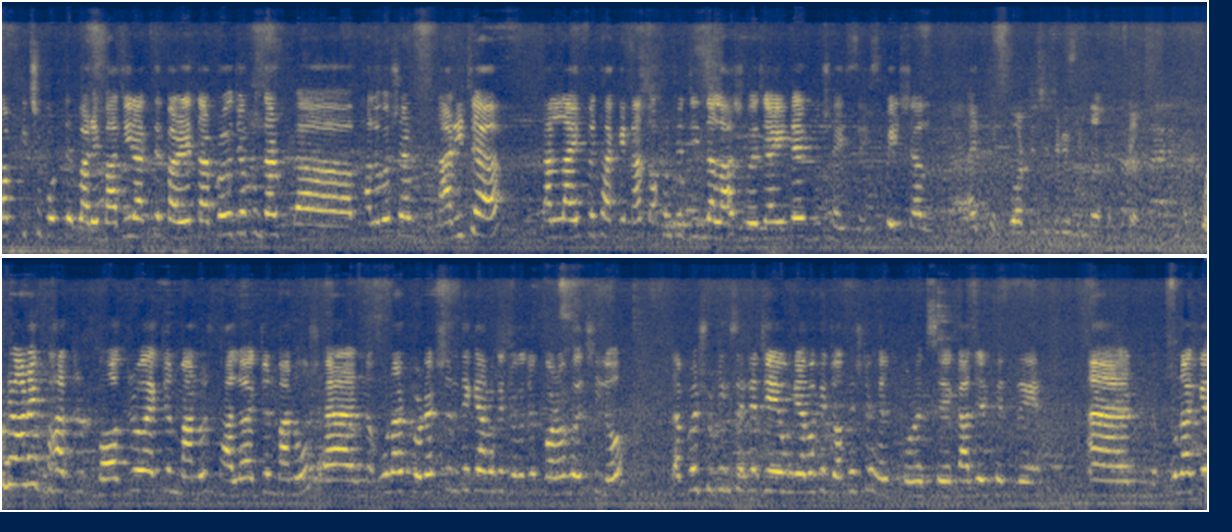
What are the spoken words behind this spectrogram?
সব কিছু করতে পারে, বাজি রাখতে পারে। তারপরে যখন তার ভালোবাসার নারীটা তার লাইফে থাকে না, তখন সে জিন্দা লাশ হয়ে যায়, এটাই বুঝাইছে। স্পেশাল আই কেমন? উনি অনেক ভদ্র ভদ্র একজন মানুষ, ভালো একজন মানুষ অ্যান্ড ওনার প্রোডাকশন থেকে আমাকে যোগাযোগ করা হয়েছিল। তারপর শুটিং সেটে যে উনি আমাকে যথেষ্ট হেল্প করেছে কাজের ক্ষেত্রে। অ্যান্ড ওনাকে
